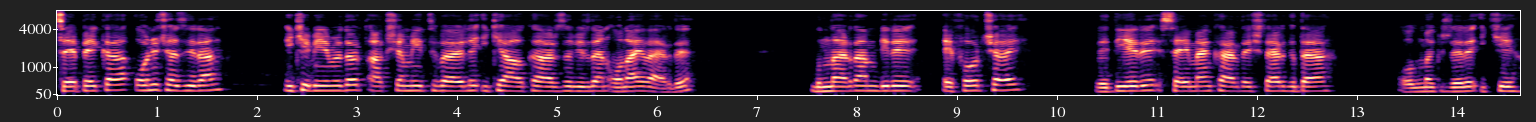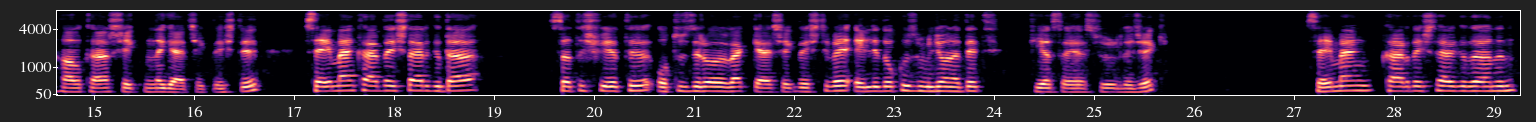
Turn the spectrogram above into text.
SPK 13 Haziran 2024 akşamı itibariyle iki halka arzı birden onay verdi. Bunlardan biri Efor Çay ve diğeri Seymen Kardeşler Gıda olmak üzere iki halka arz şeklinde gerçekleşti. Seymen Kardeşler Gıda satış fiyatı 30 lira olarak gerçekleşti ve 59 milyon adet piyasaya sürülecek. Seymen Kardeşler Gıda'nın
